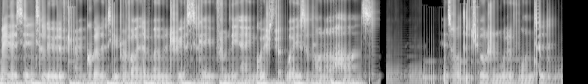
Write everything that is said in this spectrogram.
May this interlude of tranquility provide a momentary escape from the anguish that weighs upon our hearts. It's what the children would have wanted.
